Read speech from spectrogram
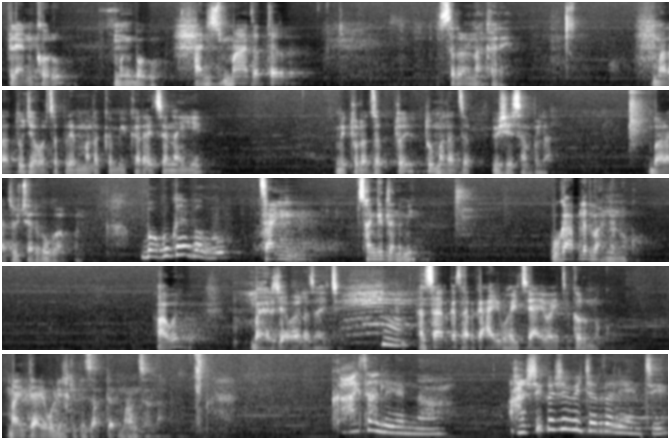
प्लॅन करू मग बघू. आणि माझा तर सरळ नकार आहे. मला तुझ्यावरचं प्रेम मला कमी करायचं नाही आहे मी तुला जपतोय तू मला जप. विषय संपला. बाळाचा विचार बघू आपण. बघू काय बघू? सांग सांगितलं ना मी. उगा आपल्यात भांडणं नको. आवड? बाहेर जेवायला जायचे. आणि सारखं सारखं आई व्हायचे आई व्हायचे करू नको. माहिती आई वडील किती जपतात माणसाला. काय झालं यांना? असे कसे विचार झाले यांचे?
